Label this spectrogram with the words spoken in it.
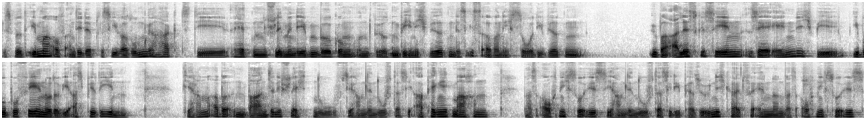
Es wird immer auf Antidepressiva rumgehackt, die hätten schlimme Nebenwirkungen und würden wenig wirken. Das ist aber nicht so. Die wirken über alles gesehen sehr ähnlich wie Ibuprofen oder wie Aspirin. Die haben aber einen wahnsinnig schlechten Ruf. Sie haben den Ruf, dass sie abhängig machen, was auch nicht so ist. Sie haben den Ruf, dass sie die Persönlichkeit verändern, was auch nicht so ist.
